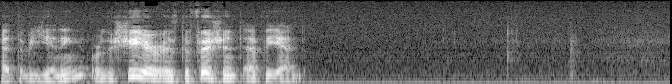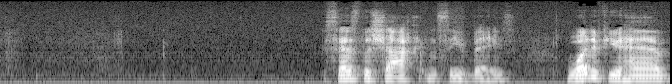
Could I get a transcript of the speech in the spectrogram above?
at the beginning or the shear is deficient at the end. Says the Shach in Siv Beis, what if you have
